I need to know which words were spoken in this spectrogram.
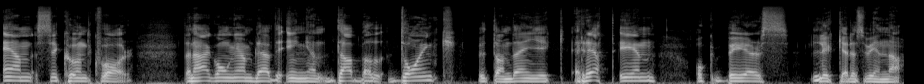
en sekund kvar. Den här gången blev det ingen double doink utan den gick rätt in och Bears lyckades vinna.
